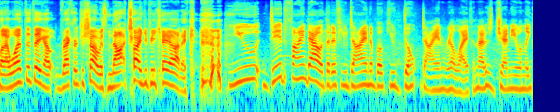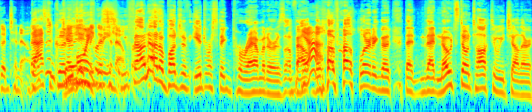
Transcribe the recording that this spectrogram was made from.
but I wanted the thing I, record to show I was not trying to be chaotic. you did find out that if you die in a book, you don't die in real life, and that is genuinely good to know. That's a good genuinely point. good to know. You found out a bunch of interesting parameters about Yeah. about learning that, that that notes don't talk to each other,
